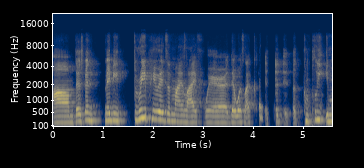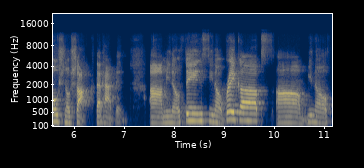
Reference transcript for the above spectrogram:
Um, there's been maybe three periods of my life where there was like a, a, a complete emotional shock that happened. Um, you know, things, you know, breakups, um, you know,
